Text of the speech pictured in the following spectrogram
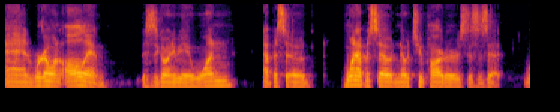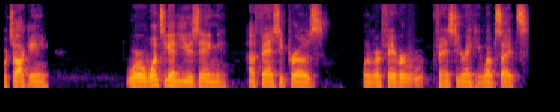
and we're going all in. This is going to be a one episode, one episode, no two parters. This is it. We're talking. We're once again using uh, Fantasy Pros, one of our favorite fantasy ranking websites,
